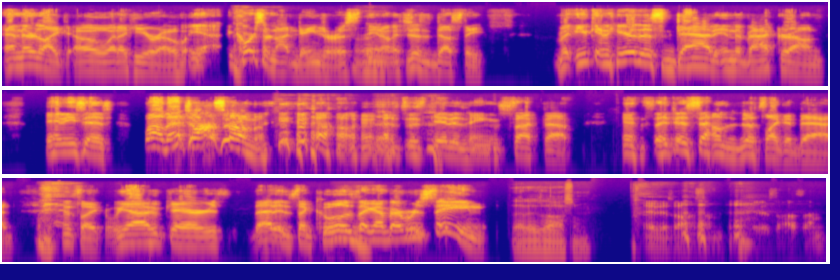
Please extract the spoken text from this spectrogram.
and they're like, "Oh, what a hero!" Yeah, of course they're not dangerous. Right. You know, it's just dusty. But you can hear this dad in the background, and he says, "Wow, that's awesome!" You know, as this kid is being sucked up, and so it just sounds just like a dad. It's like, yeah, who cares? That is the coolest thing I've ever seen. that is awesome. It is awesome. it is awesome.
